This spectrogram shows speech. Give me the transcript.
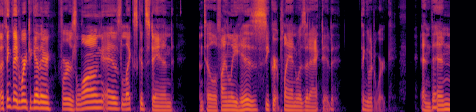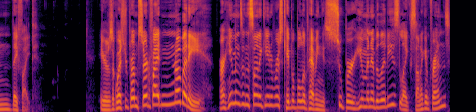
i think they'd work together for as long as lex could stand until finally his secret plan was enacted i think it would work and then they fight here's a question from certified nobody are humans in the Sonic universe capable of having superhuman abilities like Sonic and Friends?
